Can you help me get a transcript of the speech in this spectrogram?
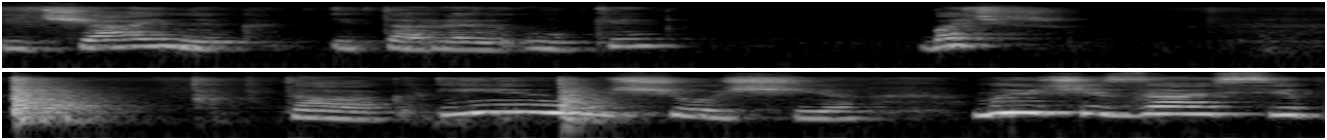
і чайник, і тарелки. Бачиш? Так, і що ще? Миючий засіб,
